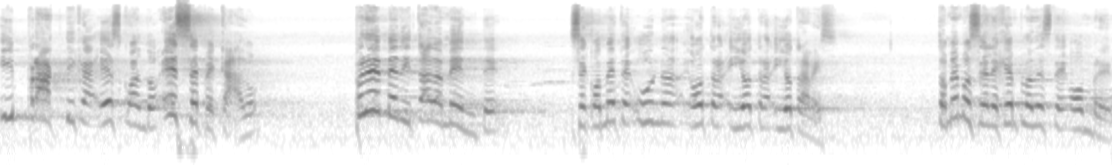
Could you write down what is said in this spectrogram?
Y práctica es cuando ese pecado premeditadamente se comete una, otra y otra y otra vez. Tomemos el ejemplo de este hombre,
